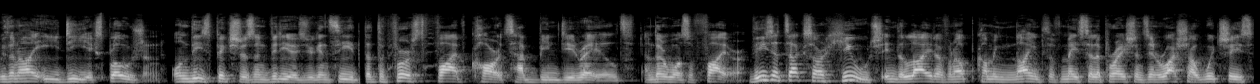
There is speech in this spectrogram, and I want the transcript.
with an IED explosion. On these pictures and videos you can see that the first five carts have been derailed and there was a fire. These attacks are huge in the light of an upcoming 9th of May celebrations in Russia which is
